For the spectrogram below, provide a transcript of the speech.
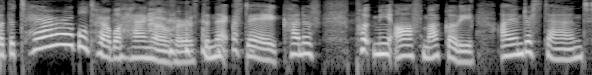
But the terrible, terrible hangovers the next day kind of put me off makgeolli. I understand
